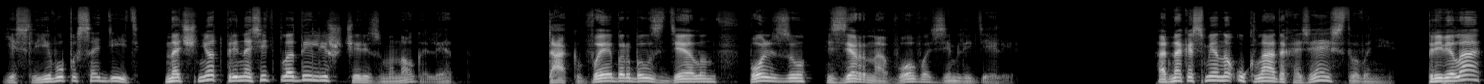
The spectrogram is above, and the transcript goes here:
если его посадить, начнет приносить плоды лишь через много лет. Так выбор был сделан в пользу зернового земледелия. Однако смена уклада хозяйствования привела к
